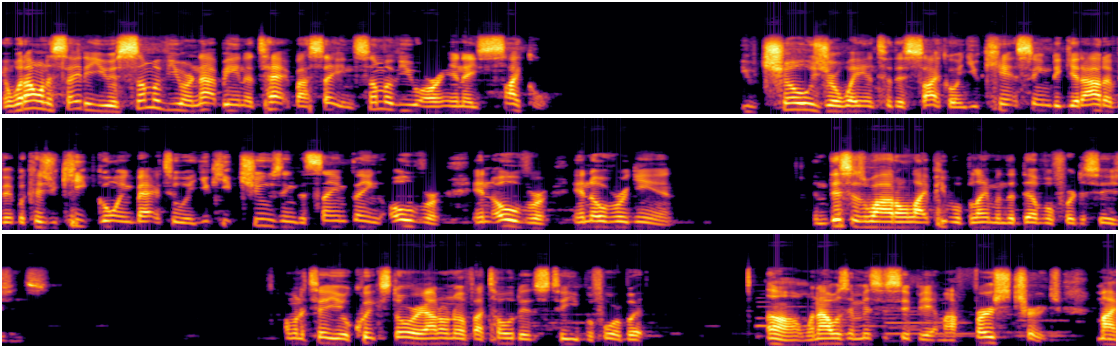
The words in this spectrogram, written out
And what I want to say to you is some of you are not being attacked by Satan, some of you are in a cycle you chose your way into this cycle and you can't seem to get out of it because you keep going back to it. You keep choosing the same thing over and over and over again. And this is why I don't like people blaming the devil for decisions. I want to tell you a quick story. I don't know if I told this to you before, but uh, when I was in Mississippi at my first church, my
